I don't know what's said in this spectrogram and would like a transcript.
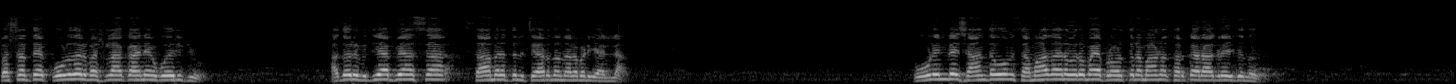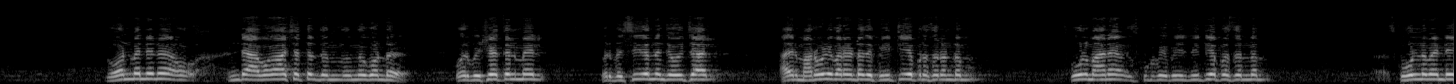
പ്രശ്നത്തെ കൂടുതൽ വഷളാക്കാനേ ഉപകരിക്കൂ. അതൊരു വിദ്യാഭ്യാസ സ്ഥാപനത്തിൽ ചേർന്ന നടപടിയല്ല. സ്കൂളിന്റെ ശാന്തവും സമാധാനപരവുമായ പ്രവർത്തനമാണ് സർക്കാർ ആഗ്രഹിക്കുന്നത്. ഗവൺമെന്റിന്റെ ന്റെ അവകാശത്തിൽ നിന്നുകൊണ്ട് ഒരു വിഷയത്തിന്മേൽ ഒരു വിശദീകരണം ചോദിച്ചാൽ അതിന് മറുപടി പറയേണ്ടത് പി ടി എ പ്രസിഡന്റും സ്കൂൾ മാനേ പി ടി എ പ്രസിഡന്റും സ്കൂളിന് വേണ്ടി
